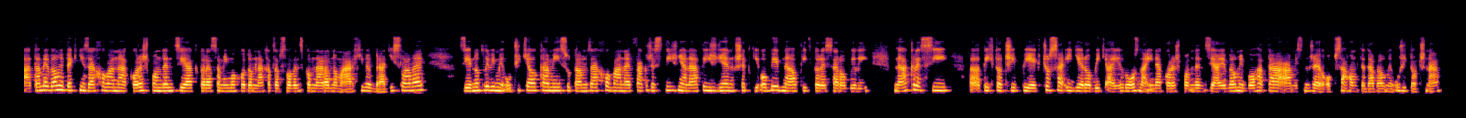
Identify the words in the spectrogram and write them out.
A tam je veľmi pekne zachovaná korešpondencia, ktorá sa mimochodom nachádza v Slovenskom národnom archíve v Bratislave s jednotlivými učiteľkami. Sú tam zachované fakt, že z týždňa na týždeň všetky objednávky, ktoré sa robili, nákresy e, týchto čipiek, čo sa ide robiť, aj rôzna iná korešpondencia je veľmi bohatá a myslím, že je obsahom teda veľmi užitočná.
